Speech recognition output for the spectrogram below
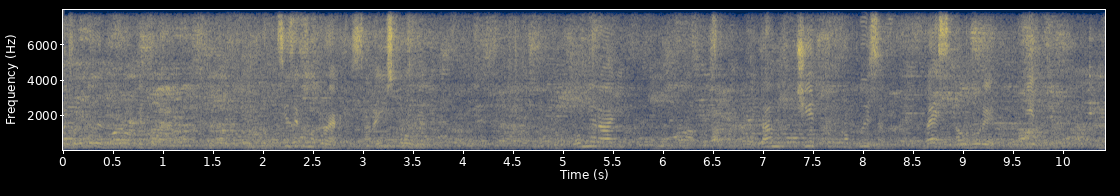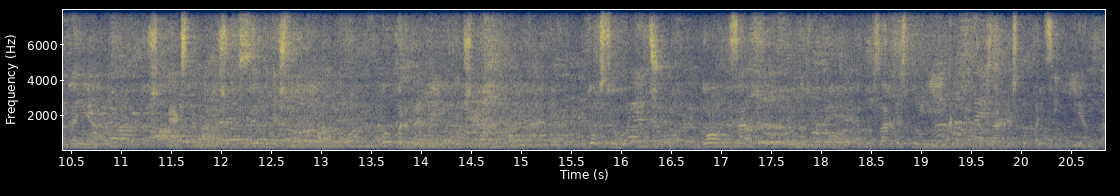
Ми зробили два роки тому. Ці законопроекти зареєстровані в Верховній Раді. Там чітко прописано весь алгоритм від надання екстреної медичної допомоги до первинної медичної допомоги, до всього іншого, до захисту охорони здоров'я, до захисту лікаря, до захисту пацієнта,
